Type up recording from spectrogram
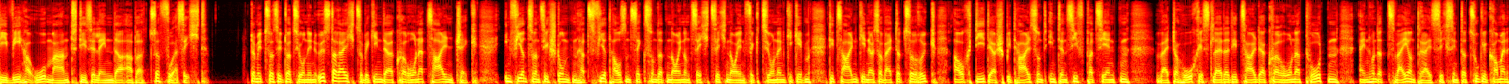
Die WHO mahnt diese Länder aber zur Vorsicht. Damit zur Situation in Österreich zu Beginn der Corona-Zahlencheck. In 24 Stunden hat es 4.669 Neuinfektionen gegeben. Die Zahlen gehen also weiter zurück, auch die der Spitals- und Intensivpatienten. Weiter hoch ist leider die Zahl der Corona-Toten. 132 sind dazugekommen.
